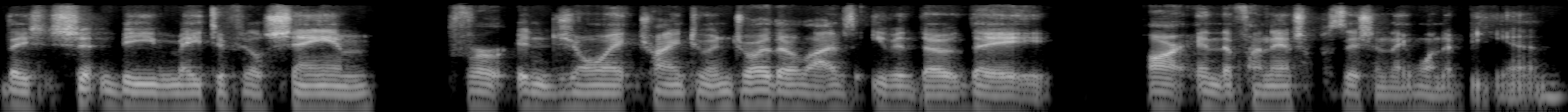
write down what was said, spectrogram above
they shouldn't be made to feel shame for enjoying trying to enjoy their lives even though they aren't in the financial position they want to be in.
